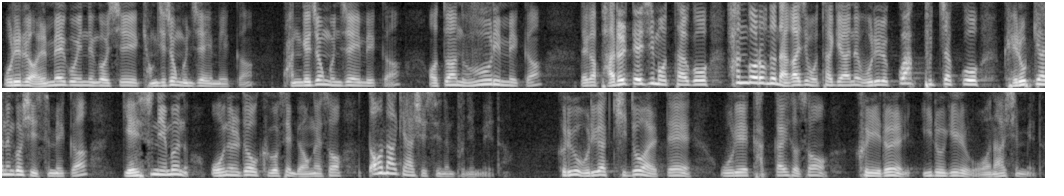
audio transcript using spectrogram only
우리를 얼매고 있는 것이 경제적 문제입니까? 관계적 문제입니까? 어떠한 우울입니까? 내가 발을 떼지 못하고 한 걸음도 나가지 못하게 하는 우리를 꽉 붙잡고 괴롭게 하는 것이 있습니까? 예수님은 오늘도 그것의 명에서 떠나게 하실 수 있는 분입니다. 그리고 우리가 기도할 때 우리의 가까이 서서 그 일을 이루길 원하십니다.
